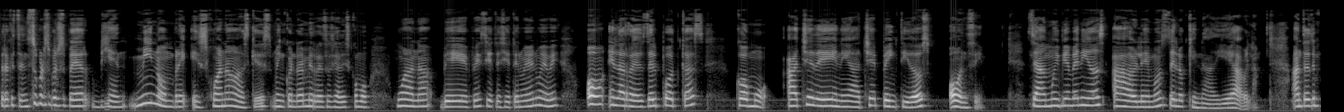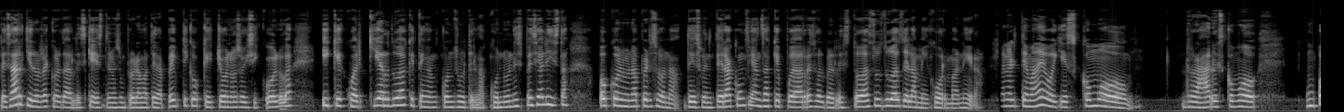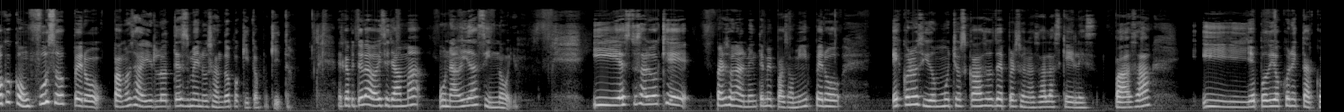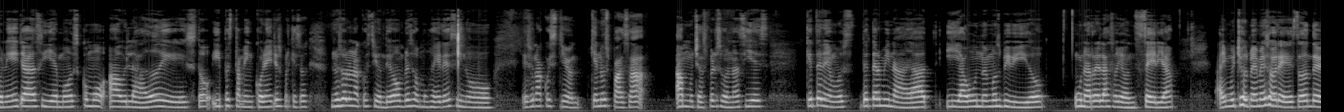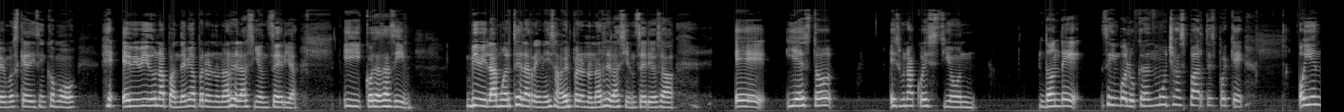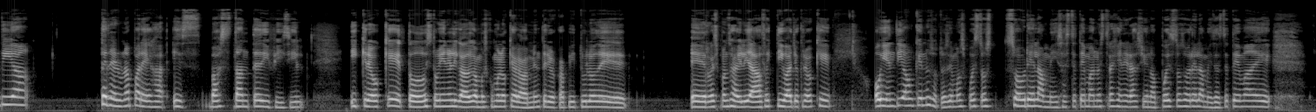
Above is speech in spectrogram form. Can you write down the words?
espero que estén súper, súper, súper bien. Mi nombre es Juana Vázquez. Me encuentran en mis redes sociales como JuanaBF7799 o en las redes del podcast como HDNH2211. Sean muy bienvenidos a Hablemos de lo que nadie habla. Antes de empezar, quiero recordarles que este no es un programa terapéutico, que yo no soy psicóloga y que cualquier duda que tengan consúltenla con un especialista o con una persona de su entera confianza que pueda resolverles todas sus dudas de la mejor manera. Bueno, el tema de hoy es como raro, es como un poco confuso, pero vamos a irlo desmenuzando poquito a poquito. El capítulo de hoy se llama Una vida sin novio. Y esto es algo que personalmente me pasa a mí, pero he conocido muchos casos de personas a las que les pasa y he podido conectar con ellas y hemos como hablado de esto y pues también con ellos porque eso no es solo una cuestión de hombres o mujeres sino es una cuestión que nos pasa a muchas personas y es que tenemos determinada edad y aún no hemos vivido una relación seria. Hay muchos memes sobre esto donde vemos que dicen como he vivido una pandemia pero en una relación seria y cosas así viví la muerte de la reina Isabel, pero en una relación seria, o sea, eh, y esto es una cuestión donde se involucran muchas partes porque hoy en día tener una pareja es bastante difícil y creo que todo esto viene ligado, digamos, como lo que hablaba en mi anterior capítulo de eh, responsabilidad afectiva, yo creo que hoy en día, aunque nosotros hemos puesto sobre la mesa este tema, nuestra generación ha puesto sobre la mesa este tema de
